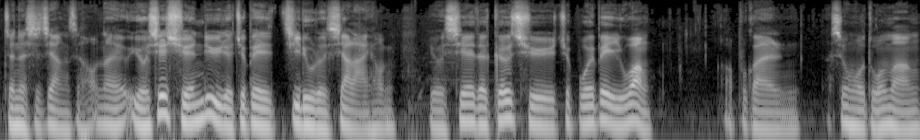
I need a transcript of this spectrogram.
真的是这样子哈。那有些旋律的就被记录了下来哈，有些的歌曲就不会被遗忘。啊，不管生活多忙，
